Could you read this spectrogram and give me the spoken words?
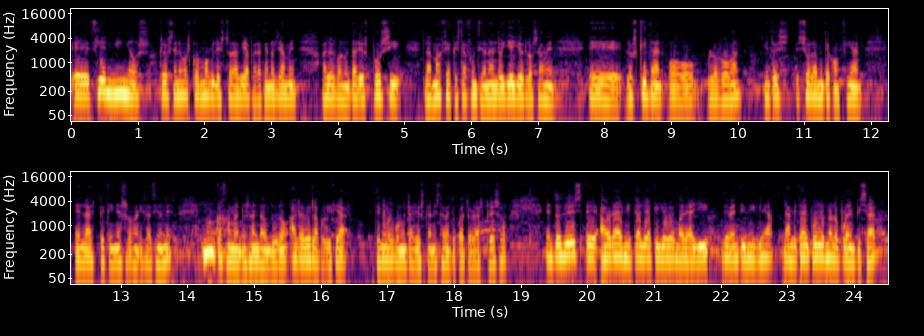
eh, niños que los tenemos con móviles todavía para que nos llamen a los voluntarios por si la mafia que está funcionando y ellos lo saben, eh, los quitan o los roban. Y entonces solamente confían en las pequeñas organizaciones. Nunca jamás nos han dado un duro. Al revés, la policía tenemos voluntarios que han estado 24 horas preso. Entonces, eh, ahora en Italia, que yo vengo de allí, de Ventimiglia, la mitad del pueblo no lo pueden pisar.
